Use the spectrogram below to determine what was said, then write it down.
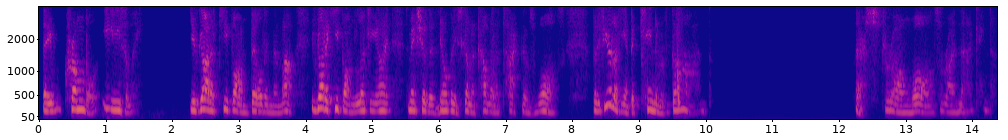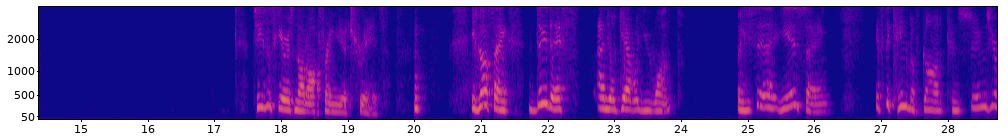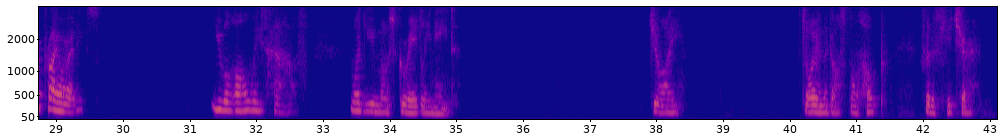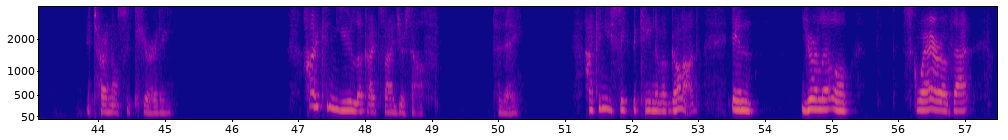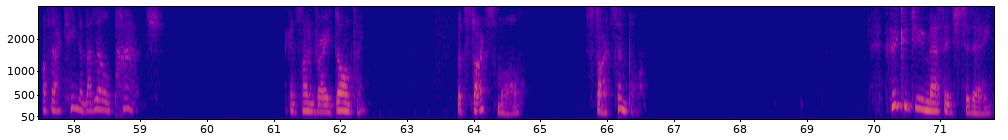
they crumble easily. You've got to keep on building them up. You've got to keep on looking out to make sure that nobody's going to come and attack those walls. But if you're looking at the kingdom of God, there are strong walls around that kingdom. Jesus here is not offering you a trade. He's not saying, do this and you'll get what you want. But he, say, he is saying, if the kingdom of God consumes your priorities, you will always have what you most greatly need joy, joy in the gospel, hope for the future, eternal security. How can you look outside yourself today? How can you seek the kingdom of God in your little square of that of that kingdom, that little patch? It can sound very daunting. But start small, start simple. Who could you message today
